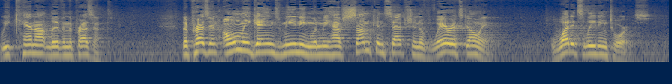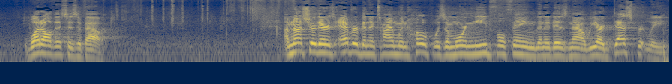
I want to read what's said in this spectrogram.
we cannot live in the present. The present only gains meaning when we have some conception of where it's going, what it's leading towards, what all this is about. I'm not sure there has ever been a time when hope was a more needful thing than it is now. We are desperately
